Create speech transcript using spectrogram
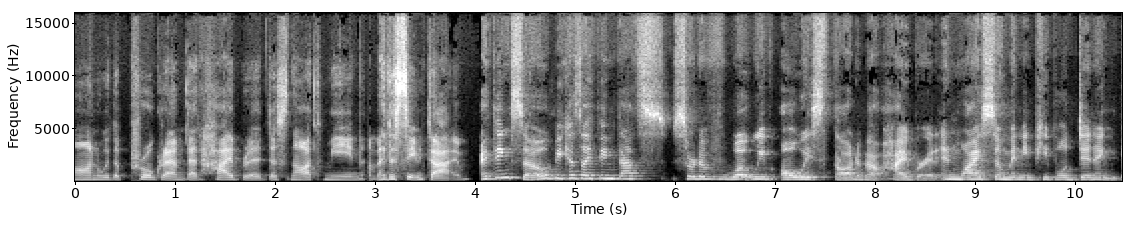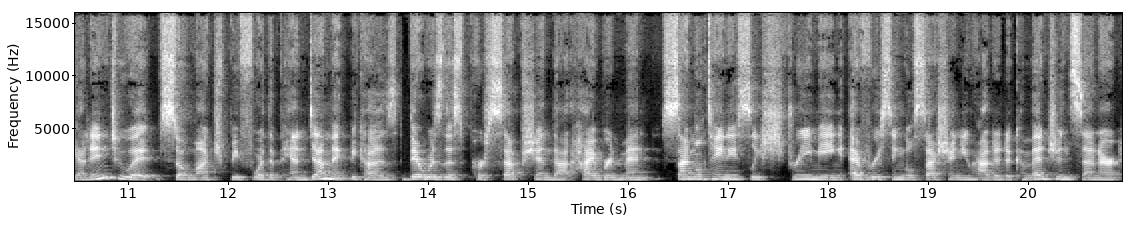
on with a program that hybrid does not mean um, at the same time? I think so, because I think that's sort of what we've always thought about hybrid and why so many people didn't get into it so much before the pandemic, because there was this perception that hybrid meant simultaneously streaming every single session you had at a convention center.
